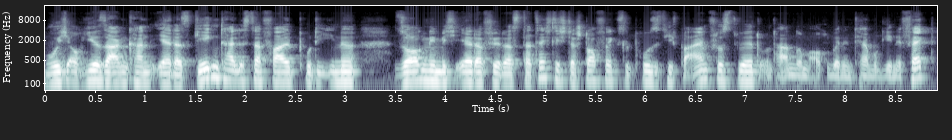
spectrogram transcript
wo ich auch hier sagen kann, eher das Gegenteil ist der Fall. Proteine sorgen nämlich eher dafür, dass tatsächlich der Stoffwechsel positiv beeinflusst wird, unter anderem auch über den thermogenen Effekt.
